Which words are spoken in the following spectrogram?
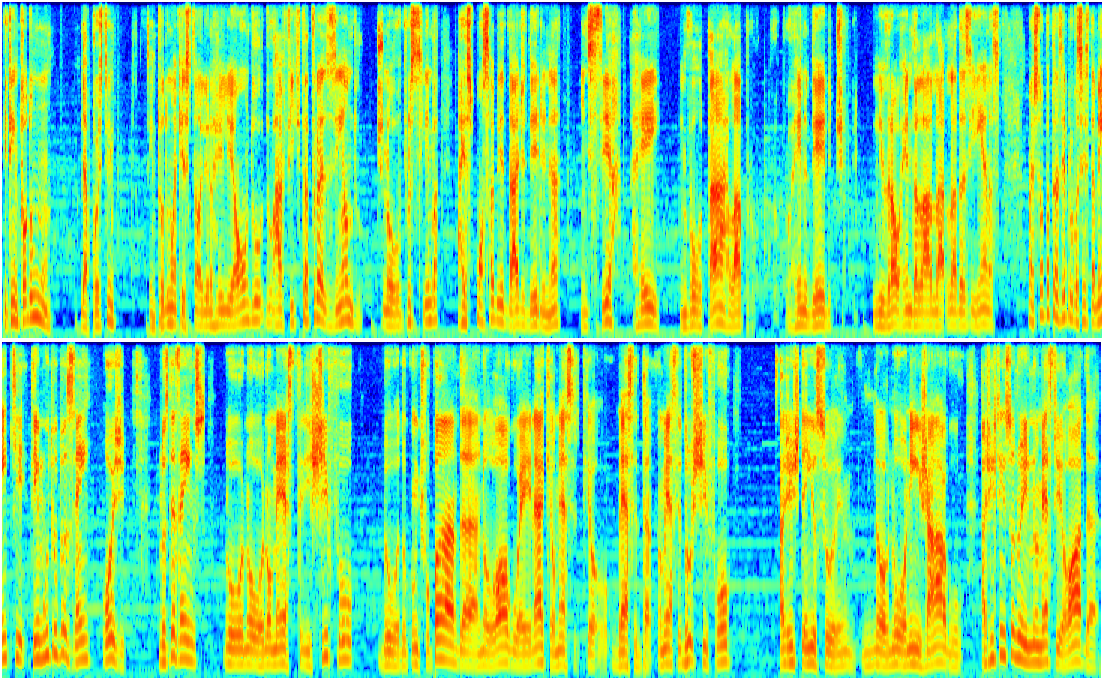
E tem todo um, depois tem, tem toda uma questão ali no Rei Leão do, do que está trazendo de novo para o Simba a responsabilidade dele, né, em ser rei, em voltar lá pro, pro reino dele, tipo, livrar o reino lá, lá, lá das hienas. Mas só para trazer para vocês também que tem muito do Zen hoje nos desenhos, no, no, no mestre Shifu, do, do Kung Fu Panda, no Ogway, né, que é o mestre, que é o mestre, da, o mestre do Shifu. A gente tem isso no, no Ninjago, a gente tem isso no, no Mestre Yoda,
